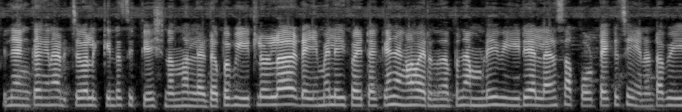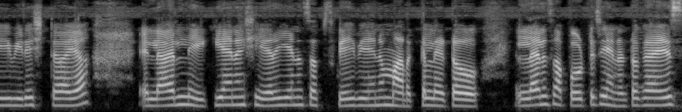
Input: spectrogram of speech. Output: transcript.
പിന്നെ ഞങ്ങൾക്ക് അങ്ങനെ അടിച്ചു കളിക്കേണ്ട സിറ്റുവേഷൻ ഒന്നും അല്ല കേട്ടോ അപ്പോൾ വീട്ടിലുള്ള ഡെയിമ ലൈഫായിട്ടൊക്കെ ഞങ്ങൾ വരുന്നത്. അപ്പോൾ നമ്മുടെ ഈ വീഡിയോ എല്ലാവരും സപ്പോർട്ടൊക്കെ ചെയ്യണം കേട്ടോ അപ്പോൾ ഈ വീഡിയോ ഇഷ്ടമായ എല്ലാവരും ലൈക്ക് ചെയ്യാനും ഷെയർ ചെയ്യാനും സബ്സ്ക്രൈബ് ചെയ്യാനും മറക്കല്ല കേട്ടോ എല്ലാവരും സപ്പോർട്ട് ചെയ്യണം കേട്ടോ guys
